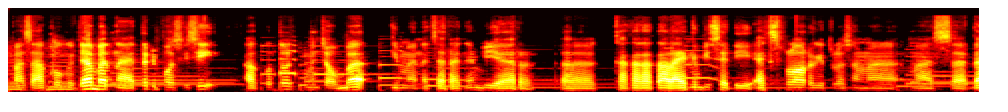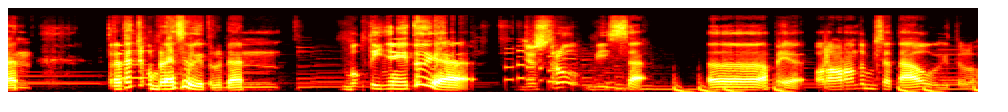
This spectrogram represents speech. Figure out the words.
pas aku kejabat, nah itu di posisi aku tuh mencoba gimana caranya biar eh, kakak-kakak lainnya bisa dieksplor gitu loh sama masa. Dan ternyata cukup berhasil gitu loh. Dan buktinya itu ya justru bisa eh, apa ya orang-orang tuh bisa tahu gitu loh.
